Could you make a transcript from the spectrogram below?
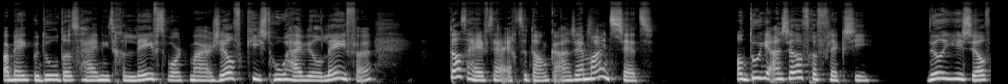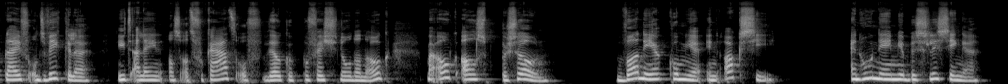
waarmee ik bedoel dat hij niet geleefd wordt, maar zelf kiest hoe hij wil leven, dat heeft hij echt te danken aan zijn mindset. Want doe je aan zelfreflectie? Wil je jezelf blijven ontwikkelen? Niet alleen als advocaat of welke professional dan ook, maar ook als persoon. Wanneer kom je in actie? En hoe neem je beslissingen?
